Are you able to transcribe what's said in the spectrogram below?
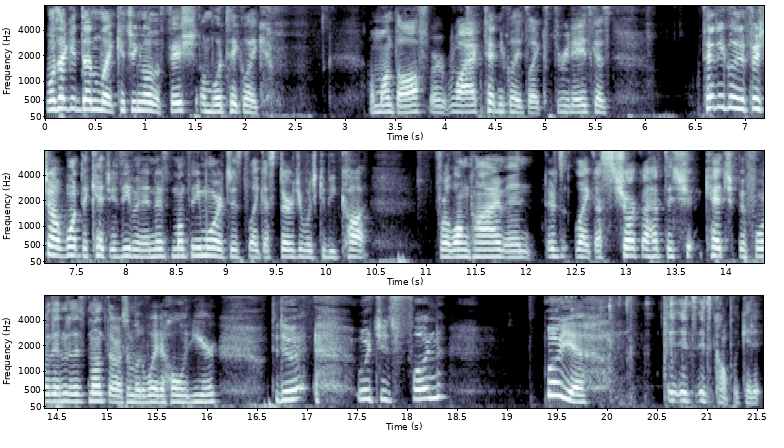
once I get done like catching all the fish, I'm going to take like a month off, or well, technically it's like three days because technically the fish I want to catch is even in this month anymore. It's just like a sturgeon which can be caught for a long time, and there's like a shark I have to catch before the end of this month, or some to wait a whole year to do it, which is fun. But yeah, it, it's it's complicated.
